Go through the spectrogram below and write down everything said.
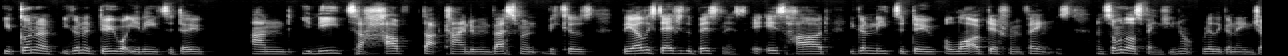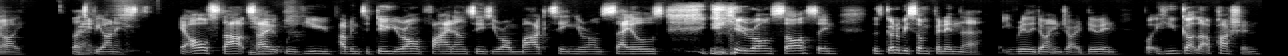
you're gonna you're gonna do what you need to do. And you need to have that kind of investment because the early stage of the business, it is hard. You're going to need to do a lot of different things. And some of those things you're not really going to enjoy. Let's Right. be honest. It all starts Yeah. out with you having to do your own finances, your own marketing, your own sales, your own sourcing. There's going to be something in there that you really don't enjoy doing. But if you've got that passion,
